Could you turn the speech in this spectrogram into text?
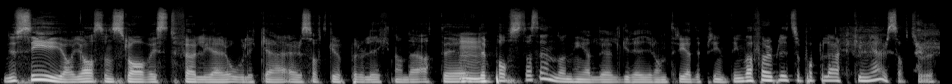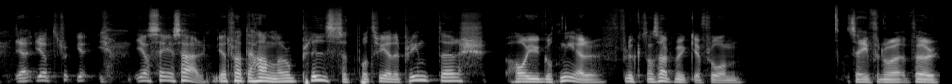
nu ser jag, jag som slaviskt följer olika Airsoft-grupper och liknande, att det, mm. det postas ändå en hel del grejer om 3D-printing. Varför har det blivit så populärt kring Airsoft tror du? Jag, jag, jag, jag säger så här, jag tror att det handlar om priset på 3D-printers har ju gått ner fruktansvärt mycket från, säg för, några, för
